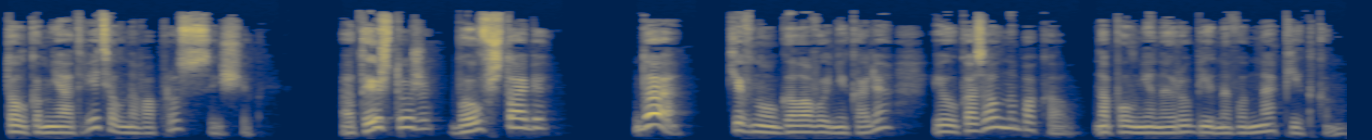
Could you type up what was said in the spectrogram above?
Толком не ответил на вопрос сыщик. А ты что же, был в штабе? Да, кивнул головой Николя и указал на бокал, наполненный рубиновым напитком.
